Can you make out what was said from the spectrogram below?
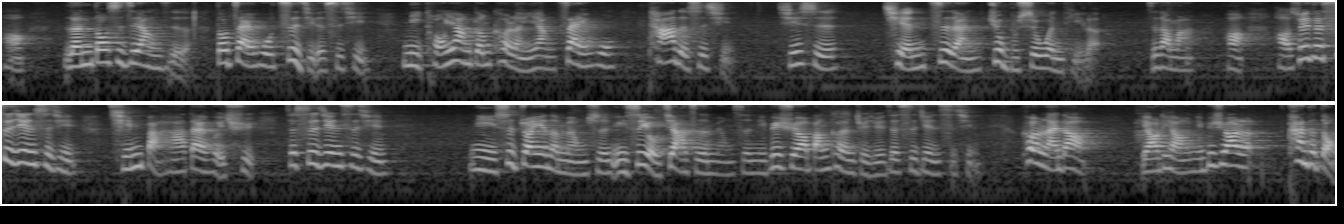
哈，人都是这样子的，都在乎自己的事情。你同样跟客人一样在乎他的事情，其实钱自然就不是问题了，知道吗？好，好，所以这四件事情，请把它带回去。这四件事情。你是专业的美容师，你是有价值的美容师，你必须要帮客人解决这四件事情。客人来到窈窕，你必须要看得懂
